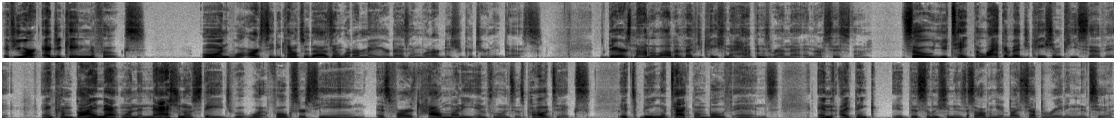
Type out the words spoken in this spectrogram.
if you aren't educating the folks on what our city council does and what our mayor does and what our district attorney does, there's not a lot of education that happens around that in our system. So you take the lack of education piece of it and combine that on the national stage with what folks are seeing as far as how money influences politics, it's being attacked on both ends. And I think it, the solution is solving it by separating the two.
